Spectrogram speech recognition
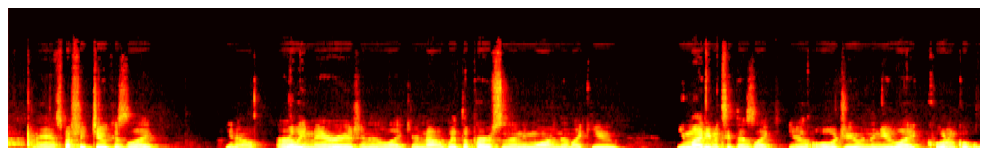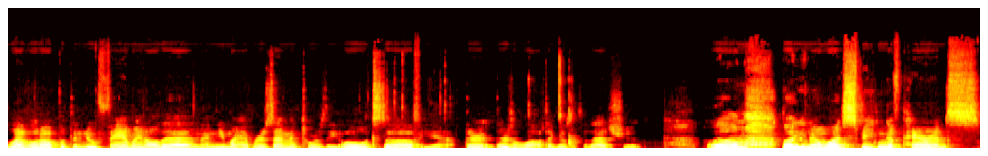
man, especially too, because like you know, early marriage, and then like you're not with the person anymore, and then like you, you might even see that as like you're the old you, and then you like quote unquote leveled up with the new family and all that, and then you might have resentment towards the old stuff. Yeah, there, there's a lot that goes into that shit. Um, but you know what? Speaking of parents,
